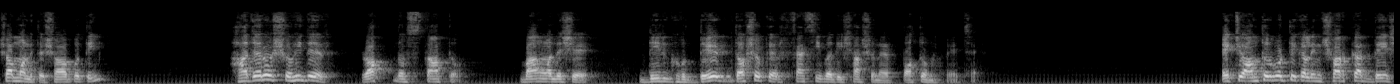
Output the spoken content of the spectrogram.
সম্মানিত সভাপতি, হাজারো শহীদের রত্নস্তাত বাংলাদেশে দীর্ঘ দেড় দশকের ফ্যাসিবাদী শাসনের পতন হয়েছে। একটি অন্তর্বর্তীকালীন সরকার দেশ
